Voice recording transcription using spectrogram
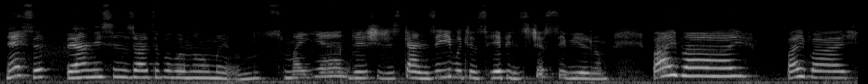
Neyse beğendiyseniz artık abone olmayı unutmayın. Görüşürüz. Kendinize iyi bakın. Hepinizi çok seviyorum. Bay bay. Bay bay.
